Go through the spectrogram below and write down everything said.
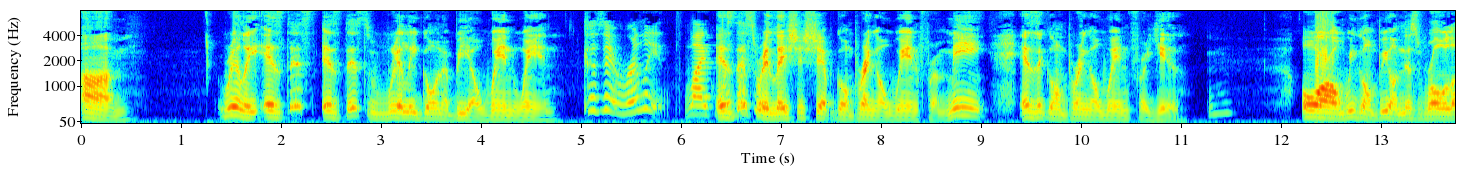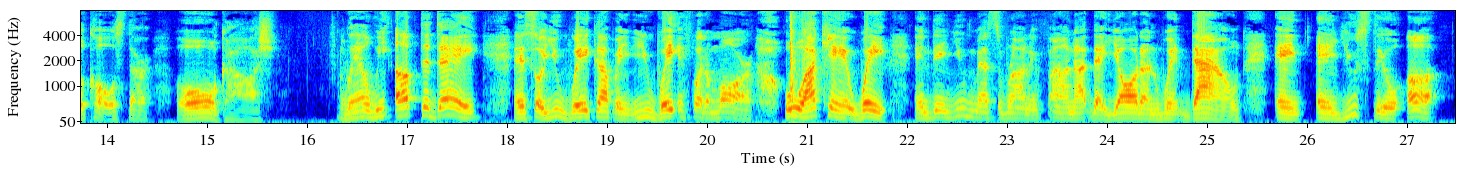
Um, really, is this is this really going to be a win-win? Cause it really like Is this relationship going to bring a win for me? Is it going to bring a win for you? Mm-hmm. Or are we going to be on this roller coaster? Oh gosh. Well, we up today, and so you wake up and you waiting for tomorrow. Oh, I can't wait, and then you mess around and find out that y'all done went down, and and you still up,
